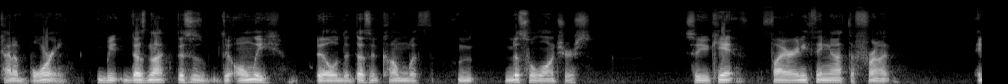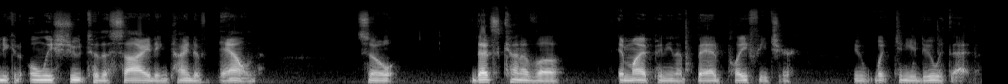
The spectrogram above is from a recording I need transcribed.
kind of boring. We does not, this is the only build that doesn't come with missile launchers. So you can't fire anything out the front and you can only shoot to the side and kind of down. So that's kind of a, in my opinion, a bad play feature. I mean, what can you do with that?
